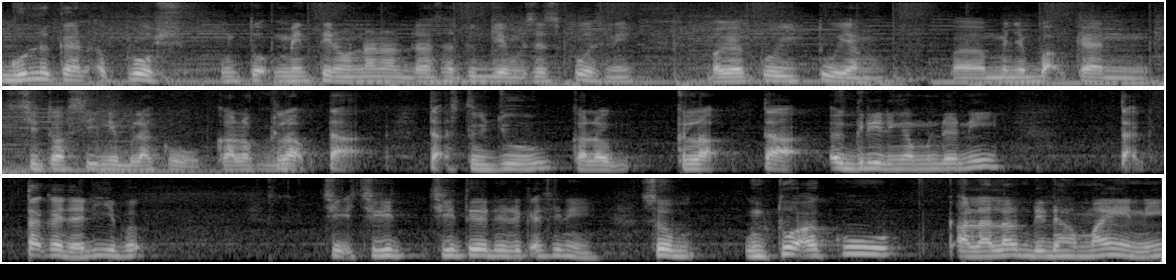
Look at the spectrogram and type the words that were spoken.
gunakan approach untuk maintain Onana dalam satu game versus Spurs ni bagi aku itu yang uh, menyebabkan situasi ni berlaku. Kalau kelab tak tak setuju kalau kelab tak agree dengan benda ni tak takkan jadi apa cerita dia dekat sini. So untuk aku alang-alang dia dah main ni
